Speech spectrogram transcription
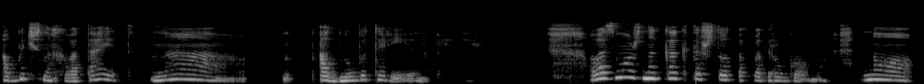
обычно хватает на одну батарею, например. Возможно, как-то что-то по-другому, но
